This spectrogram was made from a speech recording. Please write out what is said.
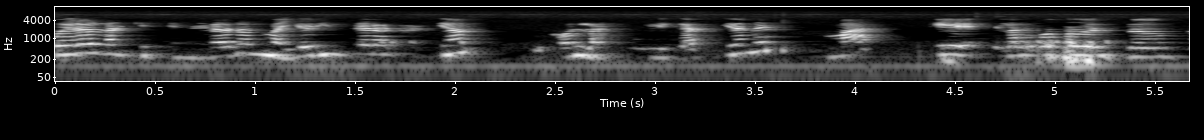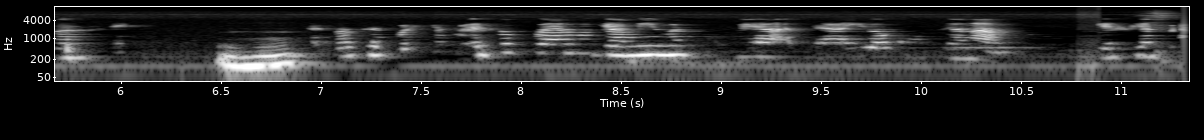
fueron las que generaron mayor interacción con las publicaciones que la foto del producto en sí. Ujú. Entonces, por ejemplo, eso fue algo que a mí me, me ha, me ha ido funcionando. Que siempre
